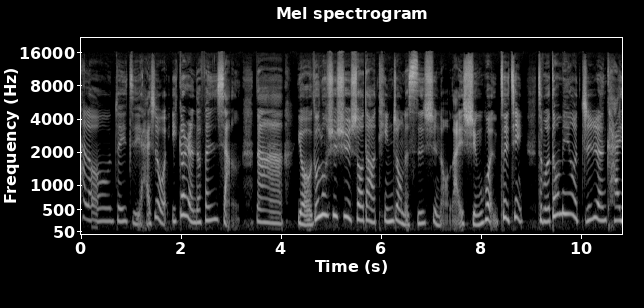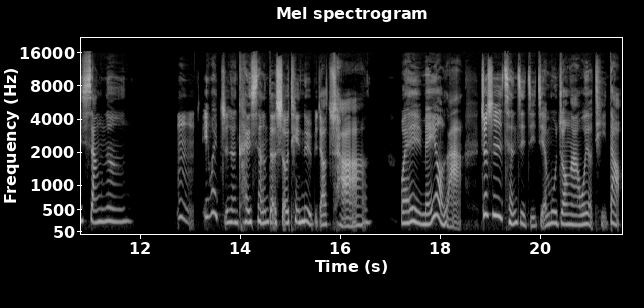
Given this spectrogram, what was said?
Hello，这一集还是我一个人的分享。那有陆陆续续收到听众的私讯哦，来询问最近怎么都没有职人开箱呢？嗯，因为职人开箱的收听率比较差。喂，没有啦，就是前几集节目中啊，我有提到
